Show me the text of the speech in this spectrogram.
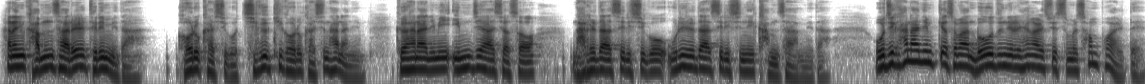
하나님 감사를 드립니다. 거룩하시고 지극히 거룩하신 하나님, 그 하나님이 임재하셔서 나를 다스리시고 우리를 다스리시니 감사합니다. 오직 하나님께서만 모든 일을 행할 수 있음을 선포할 때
